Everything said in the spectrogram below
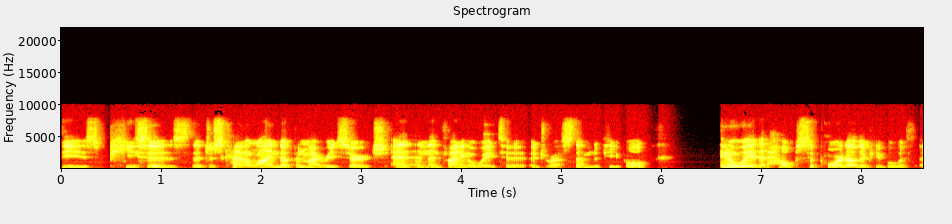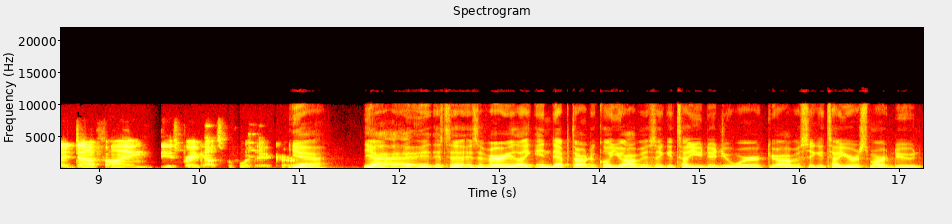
these pieces that just kind of lined up in my research and, and then finding a way to address them to people in a way that helps support other people with identifying these breakouts before they occur. Yeah, yeah. I, I- it, it's a it's a very like in depth article. You obviously could tell you did your work. You obviously could tell you're a smart dude.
